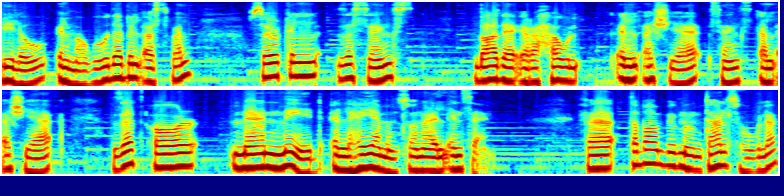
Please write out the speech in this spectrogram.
below الموجودة بالأسفل circle the things ضع دائرة حول الأشياء things الأشياء that are man-made اللي هي من صنع الإنسان. فطبعا بمنتهى السهولة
